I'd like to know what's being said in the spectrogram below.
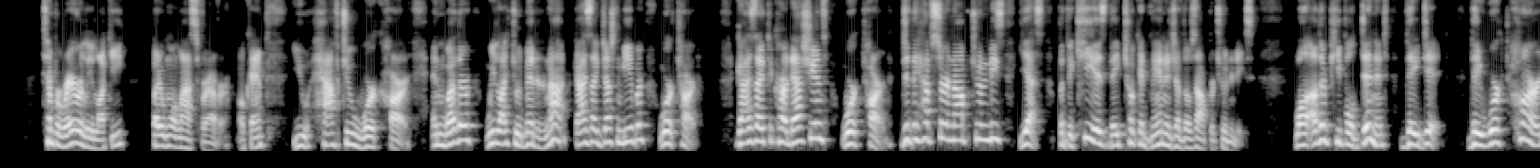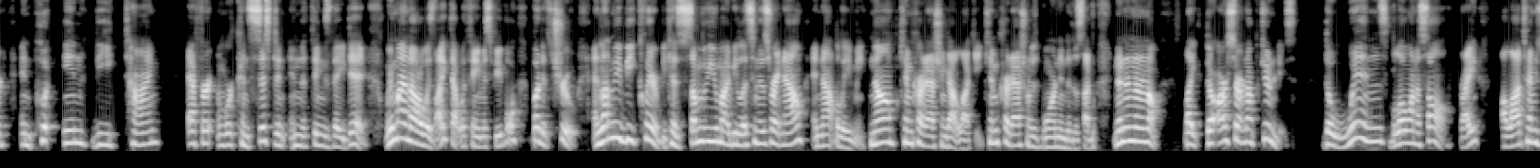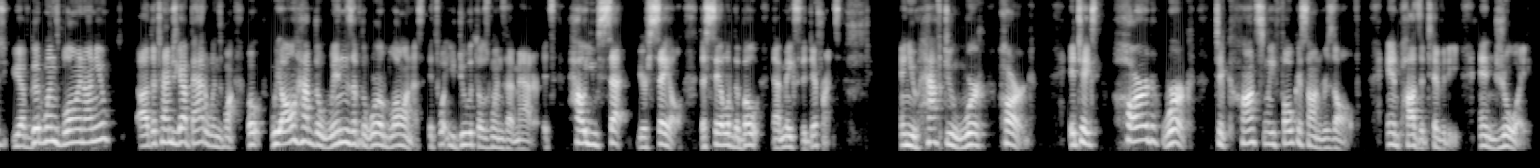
Temporarily lucky, but it won't last forever. Okay. You have to work hard. And whether we like to admit it or not, guys like Justin Bieber worked hard. Guys like the Kardashians worked hard. Did they have certain opportunities? Yes, but the key is they took advantage of those opportunities. While other people didn't, they did. They worked hard and put in the time, effort, and were consistent in the things they did. We might not always like that with famous people, but it's true. And let me be clear because some of you might be listening to this right now and not believe me. No, Kim Kardashian got lucky. Kim Kardashian was born into this life. No, no, no, no, no. Like there are certain opportunities. The winds blow on us all, right? A lot of times you have good winds blowing on you. Other times you got bad winds blowing. But we all have the winds of the world blow on us. It's what you do with those winds that matter. It's how you set your sail, the sail of the boat that makes the difference. and you have to work hard. It takes hard work to constantly focus on resolve and positivity and joy.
